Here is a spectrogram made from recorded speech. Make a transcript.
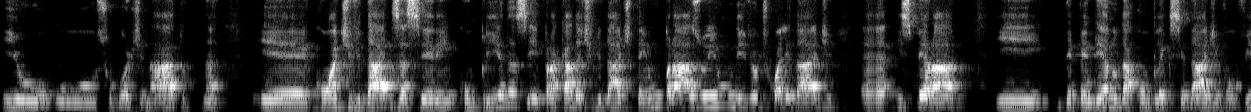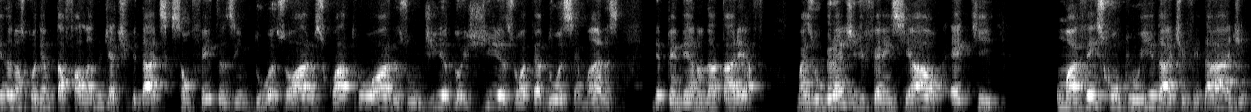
e o, o subordinado, né? E, com atividades a serem cumpridas, e para cada atividade tem um prazo e um nível de qualidade é, esperado. E dependendo da complexidade envolvida, nós podemos estar falando de atividades que são feitas em duas horas, quatro horas, um dia, dois dias ou até duas semanas, dependendo da tarefa. Mas o grande diferencial é que uma vez concluída a atividade,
